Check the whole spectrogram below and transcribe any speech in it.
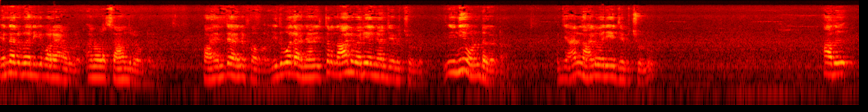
എന്റെ അനുഭവം എനിക്ക് പറയാനുള്ളൂ. അതിനുള്ള സ്വാതന്ത്ര്യം ഉണ്ടല്ലോ അപ്പോൾ എന്റെ അനുഭവം പറഞ്ഞു. ഇതുപോലെ ഞാൻ ഇത്ര നാല് വരിയേ ഞാൻ ജപിച്ചുള്ളൂ. ഇനി ഇനിയും ഉണ്ട് കേട്ടോ? ഞാൻ നാല് വരിയേ ജപിച്ചുള്ളൂ. അത്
